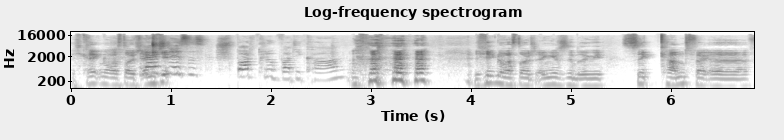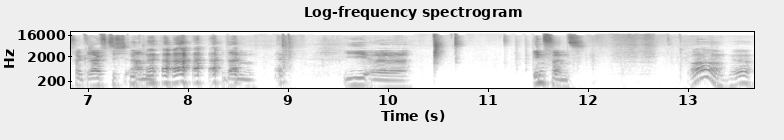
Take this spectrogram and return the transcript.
Ich krieg nur was Vielleicht Deutsch-Englisch. ist es Sportclub Vatikan. Ich krieg nur was Deutsch-Englisch sind irgendwie sick Kant ver, äh, vergreift sich an. dann i äh, Infants. Ah, ja,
